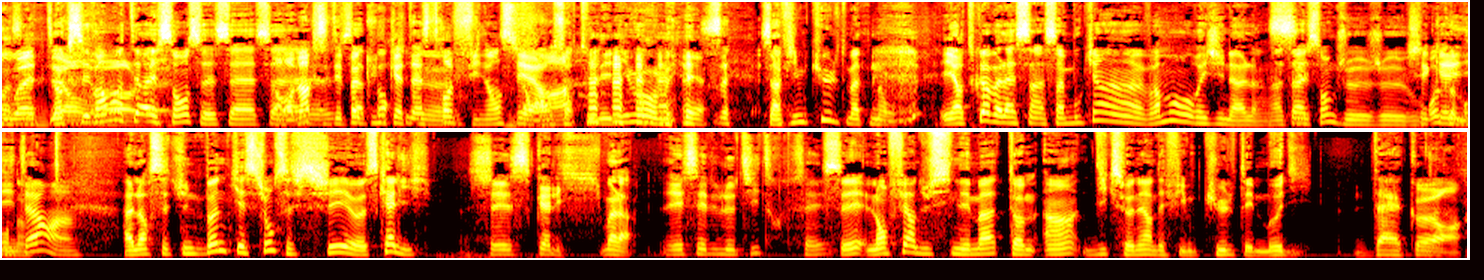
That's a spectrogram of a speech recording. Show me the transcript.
Waterworld. Donc c'est vraiment intéressant. Ça, ça, ça, remarque c'était pas qu'une une- catastrophe financière. Non, hein. sur tous les niveaux, mais C'est- un film culte maintenant. Et en tout cas, voilà, c'est un, c'est un bouquin vraiment original, intéressant que je, je Chez vous quel recommande. éditeur? Alors c'est une bonne question, c'est chez euh, Scali. C'est Scali. Voilà. Et c'est le titre, c'est L'enfer du cinéma, tome 1, dictionnaire des films cultes et maudits. D'accord.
